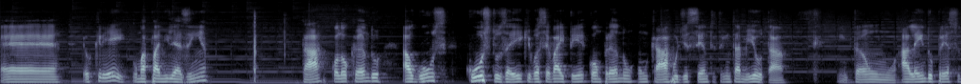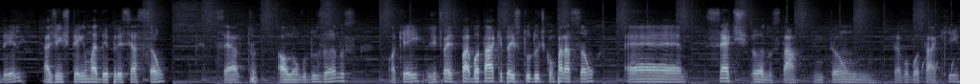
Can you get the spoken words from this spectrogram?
É, eu criei uma planilhazinha, tá? Colocando alguns custos aí que você vai ter comprando um carro de 130 mil, tá? Então, além do preço dele, a gente tem uma depreciação, certo? Ao longo dos anos, ok? A gente vai botar aqui para estudo de comparação é, 7 anos, tá? Então, até vou botar aqui.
